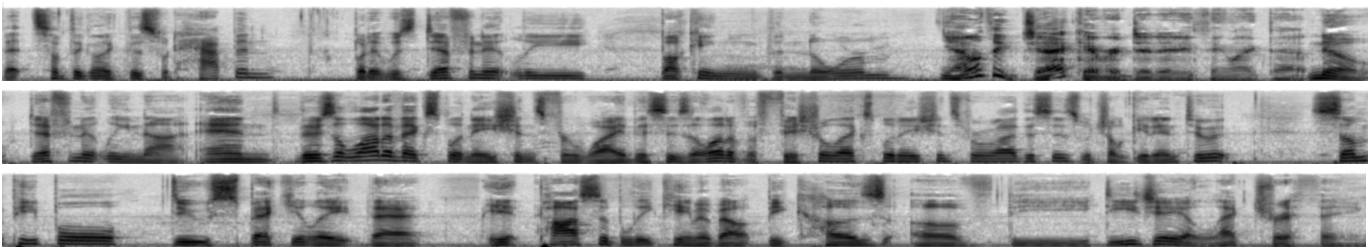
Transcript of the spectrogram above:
that something like this would happen, but it was definitely bucking the norm. Yeah, I don't think Jack ever did anything like that. No, definitely not. And there's a lot of explanations for why this is, a lot of official explanations for why this is, which I'll get into it. Some people do speculate that it possibly came about because of the DJ Electra thing.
